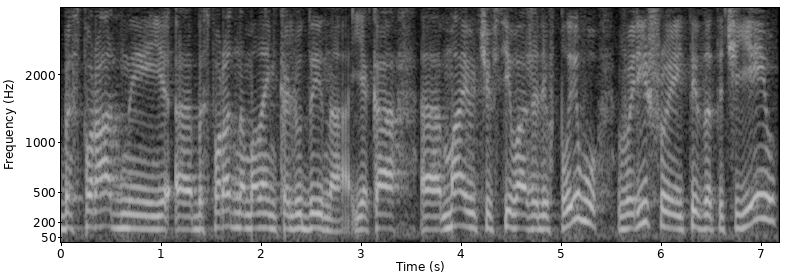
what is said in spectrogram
безпорадний, е, безпорадна маленька людина, яка, маючи всі важелі впливу, вирішує йти за течією.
